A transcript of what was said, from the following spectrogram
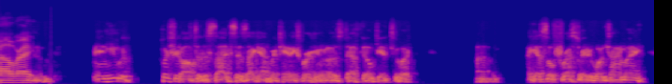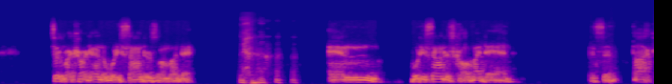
Oh, right. And, and he would push it off to the side, says, I got mechanics working on other stuff. They'll get to it. Um, I got so frustrated one time, I took my car down to Woody Sander on Monday. and Woody Sander called my dad and said, Doc,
